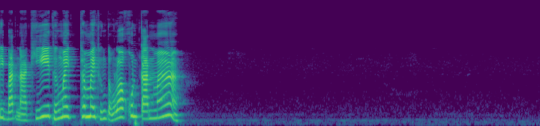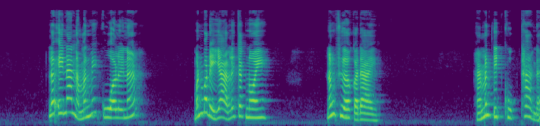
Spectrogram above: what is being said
ฏิบัติหน้าที่ถึงไม่ทำไมถึงต้องรอคุณกันมาแล้วไอ้นั่นน่ะ มันไม่กลัวเลยนะ มันบ่ได้ย่านเลยจักหน่อยลังเทือก็ได้ห้มันติดคุกทางใด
